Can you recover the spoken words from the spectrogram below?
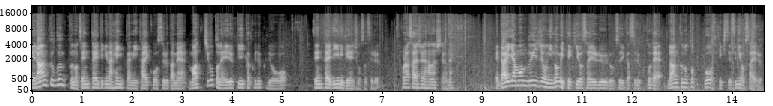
えランク分布の全体的な変化に対抗するため、マッチごとの LP 獲得量を全体的に減少させる。これは最初に話したよね。えダイヤモンド以上にのみ適用されるルールを追加することで、ランクのトップを適切に抑える。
